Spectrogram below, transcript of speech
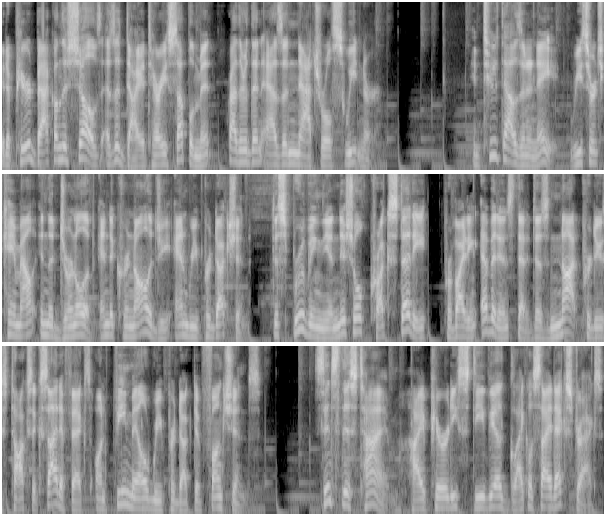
it appeared back on the shelves as a dietary supplement rather than as a natural sweetener. In 2008, research came out in the Journal of Endocrinology and Reproduction, disproving the initial Crux study, providing evidence that it does not produce toxic side effects on female reproductive functions. Since this time, high purity stevia glycoside extracts,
